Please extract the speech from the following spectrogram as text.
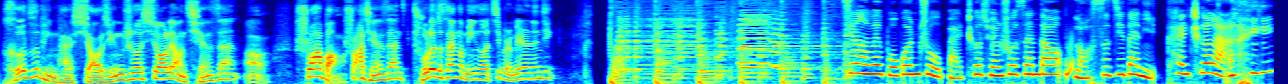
合资品牌小型车销量前三啊，刷榜刷前三，除了这三个名额，基本上没人能进。新浪微博关注“百车全说三刀”，老司机带你开车啦！嘿嘿。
